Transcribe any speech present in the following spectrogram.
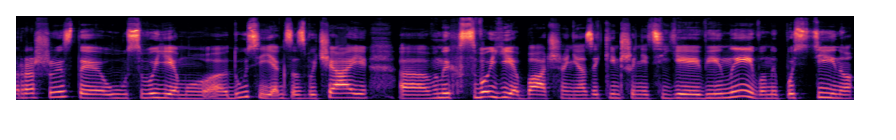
рашисти у своєму дусі, як зазвичай, в них своє бачення закінчення цієї війни. і Вони постійно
